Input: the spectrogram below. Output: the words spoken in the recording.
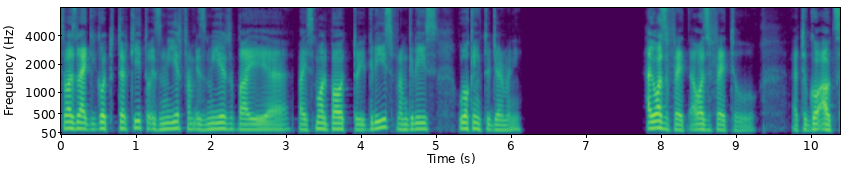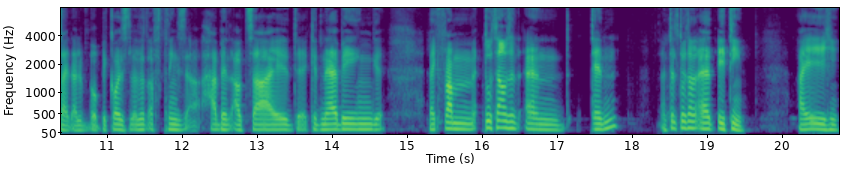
it was like you go to Turkey to Izmir, from Izmir by uh, by small boat to Greece, from Greece walking to Germany. I was afraid. I was afraid to uh, to go outside Aleppo because a lot of things happened outside, uh, kidnapping, like from 2010 until 2018. I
